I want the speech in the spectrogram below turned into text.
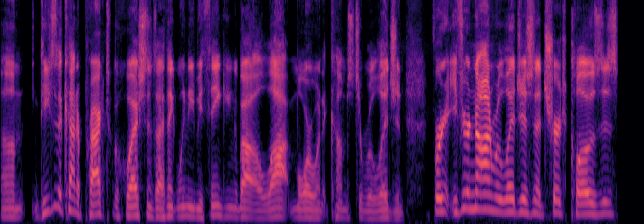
Um, these are the kind of practical questions I think we need to be thinking about a lot more when it comes to religion. For if you're non-religious and a church closes,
